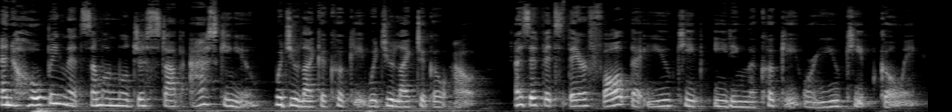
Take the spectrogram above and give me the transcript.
and hoping that someone will just stop asking you, would you like a cookie? Would you like to go out? as if it's their fault that you keep eating the cookie or you keep going.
